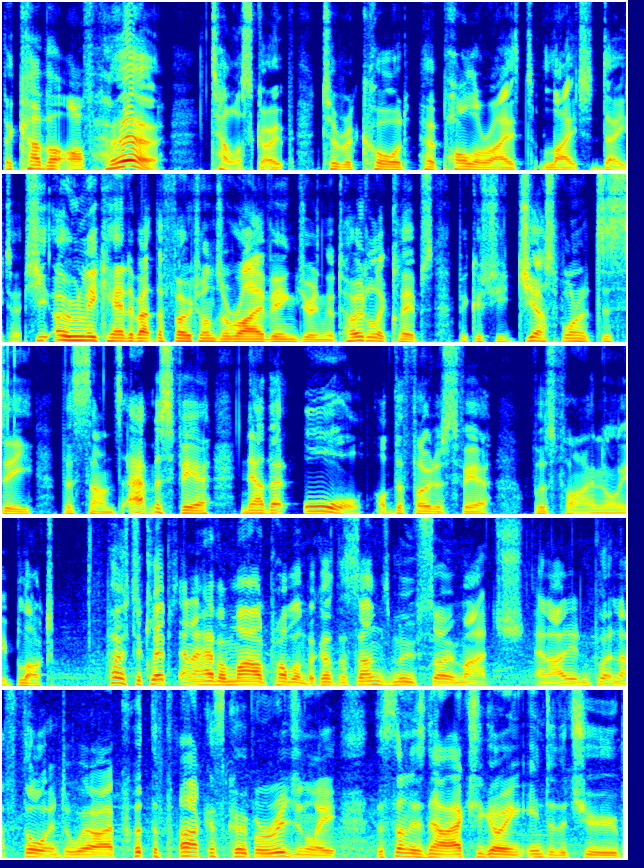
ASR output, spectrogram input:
the cover off her telescope to record her polarized light data. She only cared about the photons arriving during the total eclipse because she just wanted to see the sun's atmosphere now that all of the photosphere was finally blocked. Post eclipse, and I have a mild problem because the sun's moved so much and I didn't put enough thought into where I put the Parker scope originally. The sun is now actually going into the tube,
